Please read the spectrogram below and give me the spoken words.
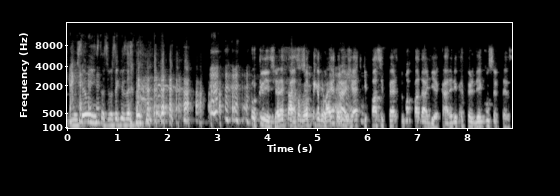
No seu Insta, se você quiser. Ô, Christian, Ele é fácil, só que pegar qualquer trajeto que passe perto de uma padaria, cara, ele vai perder com certeza.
